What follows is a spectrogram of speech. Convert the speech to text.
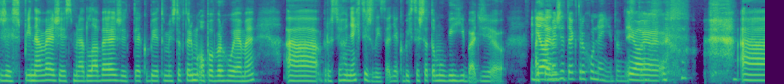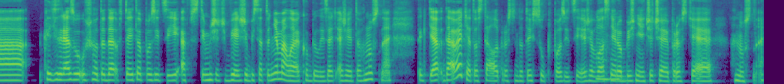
že je špinavé, že je smradlavé, že to, jakoby je to město, kterému opovrhujeme a prostě ho nechceš lízať, jakoby chceš se tomu vyhýbať, že jo. Děláme, ten... že tak trochu není to místo. Jo, jo, jo. A keď zrazu už ho teda v této pozici a s tým, že vieš, že by sa to nemalo jakoby lízať a že je to hnusné, tak dáva ťa to stále prostě do tej subpozície, že vlastně mm-hmm. robíš niečo, čo je prostě hnusné,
